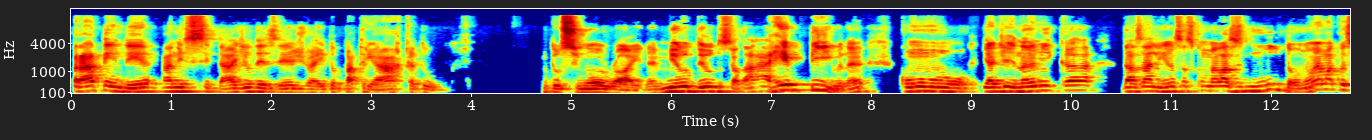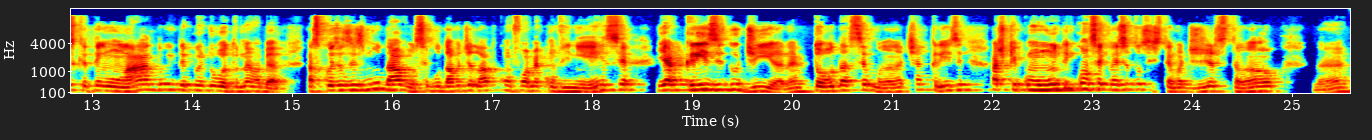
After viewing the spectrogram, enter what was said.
para atender a necessidade e o desejo aí do patriarca, do, do senhor Roy, né? Meu Deus do céu, dá arrepio, né? Como e a dinâmica das alianças como elas mudam, não é uma coisa que tem um lado e depois do outro, né, Roberto? As coisas vezes mudavam, você mudava de lado conforme a conveniência e a crise do dia, né? Toda semana tinha crise, acho que como muito em consequência do sistema de gestão, né?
